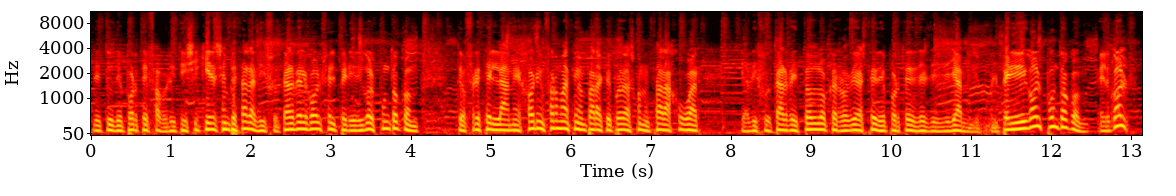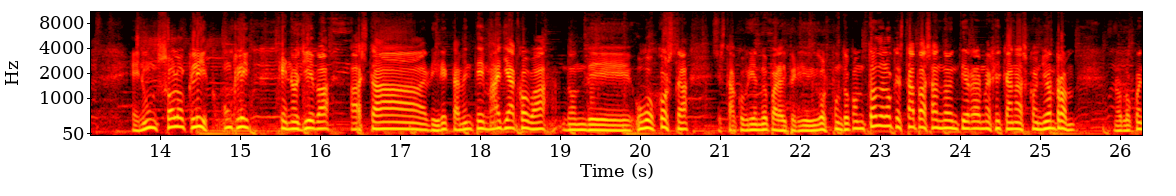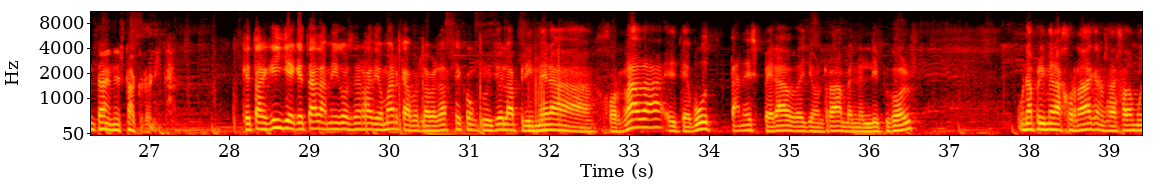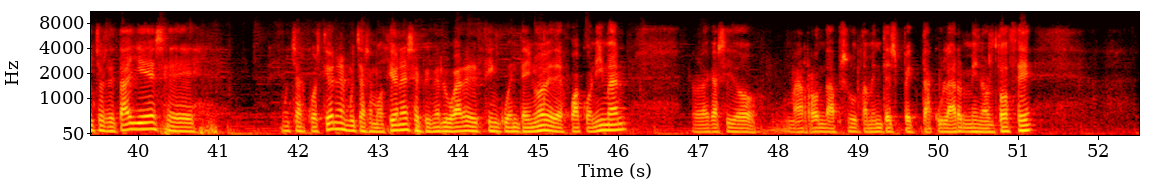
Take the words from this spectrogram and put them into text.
de tu deporte favorito. Y si quieres empezar a disfrutar del golf, el periodigolf.com te ofrece la mejor información para que puedas comenzar a jugar a disfrutar de todo lo que rodea este deporte desde ya mismo. El periodigolf.com, el golf en un solo clic, un clic que nos lleva hasta directamente Mayacoba, donde Hugo Costa está cubriendo para el periódicos.com todo lo que está pasando en tierras mexicanas con John Rom. Nos lo cuenta en esta crónica. ¿Qué tal Guille? ¿Qué tal amigos de Radio Marca? Pues la verdad es que concluyó la primera jornada, el debut tan esperado de John Ram en el Leap Golf. Una primera jornada que nos ha dejado muchos detalles, eh, muchas cuestiones, muchas emociones. En primer lugar, el 59 de Joaquín Iman. La verdad que ha sido una ronda absolutamente espectacular, menos 12.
